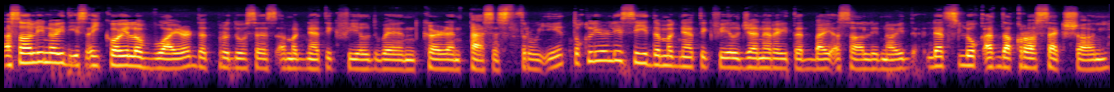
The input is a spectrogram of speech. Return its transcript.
A solenoid is a coil of wire that produces a magnetic field when current passes through it. To clearly see the magnetic field generated by a solenoid, let's look at the cross-section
